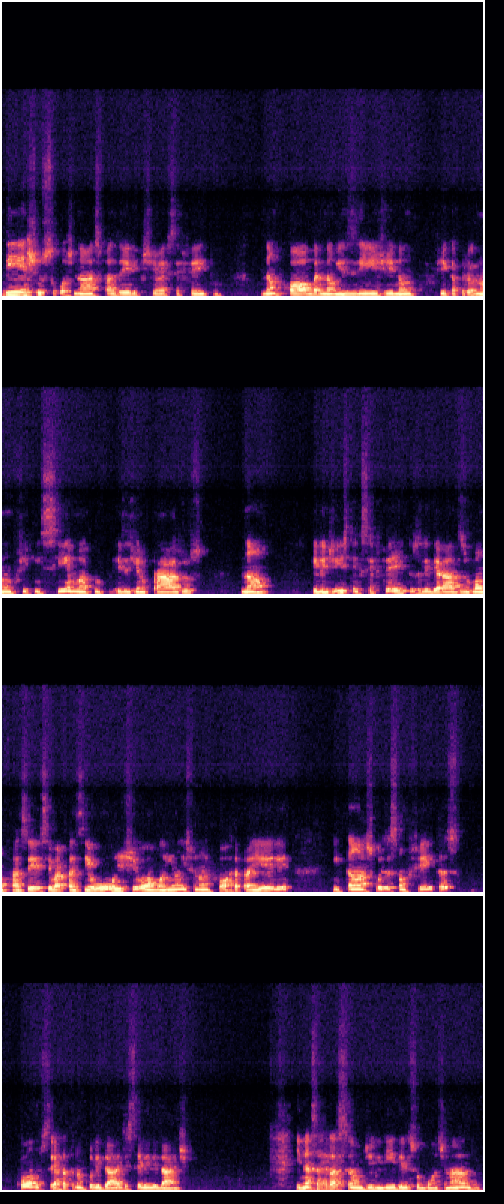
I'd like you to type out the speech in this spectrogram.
deixa os subordinados fazerem o que tiver que ser feito, não cobra, não exige, não fica, não fica em cima exigindo prazos. Não. Ele diz tem que ser feito, os liderados vão fazer, se vai fazer hoje ou amanhã, isso não importa para ele. Então as coisas são feitas com certa tranquilidade e serenidade. E nessa relação de líder e subordinado,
